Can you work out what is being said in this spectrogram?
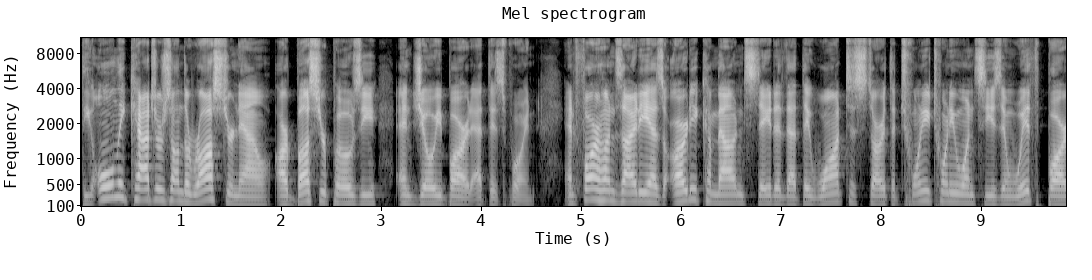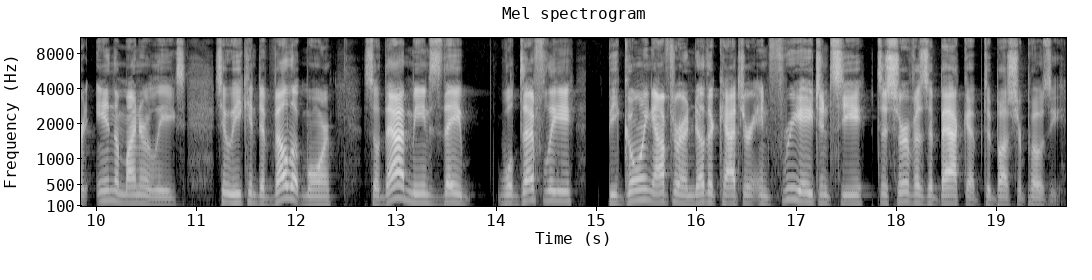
the only catchers on the roster now are Buster Posey and Joey Bart at this point. And Farhan Zaidi has already come out and stated that they want to start the 2021 season with Bart in the minor leagues so he can develop more. So that means they will definitely be going after another catcher in free agency to serve as a backup to Buster Posey.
